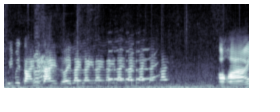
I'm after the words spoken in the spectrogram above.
เฮ้ยไม่ตายไม่ตายไล่ไล่ไล่ไล่ไล่ไล่ไล่ไล่ไล่ไล่เอาหาย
